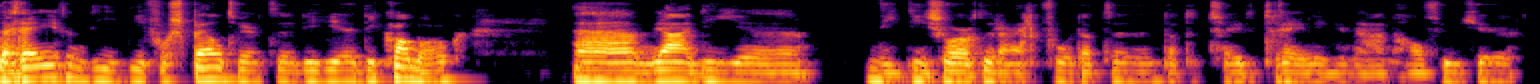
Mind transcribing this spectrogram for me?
de regen die, die voorspeld werd, eh, die, eh, die kwam ook. Ehm, ja, die, eh, die, die zorgde er eigenlijk voor dat, dat de tweede training na een half uurtje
